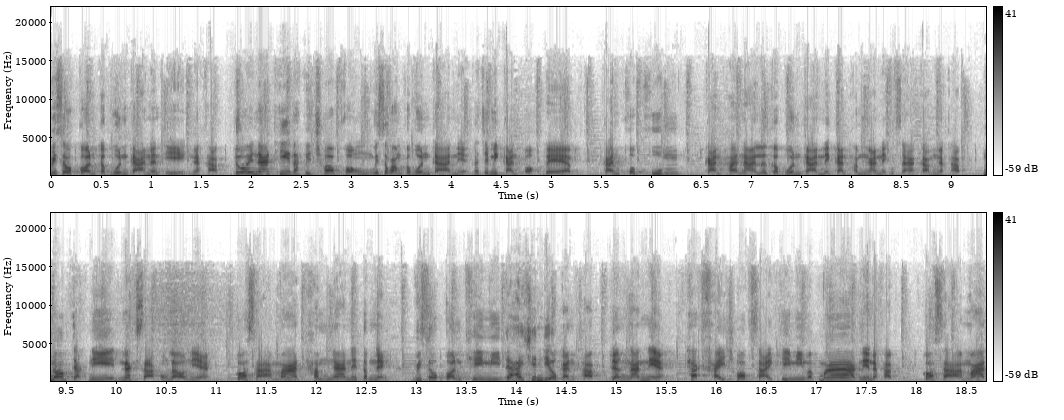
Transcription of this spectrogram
วิศวกรกระบวนการนั่นเองนะครับ โดยหน้าที่รับผิดชอบของวิศวกรรมกระบวนการเนี่ยก็จะมีการออกแบบ การควบคุม การพัฒนาเรื่องกระบวนการในการทำงานในอุตสาหกรรมนะครับ นอกจากนี้นักศึกษาของเราเนี่ย ก็สามารถทำงานในตำแหน่งวิศวกรเคมีได้เช่นเดียวกันครับ ดังนั้นเนี่ยถ้าใครชอบสายเคมีมากๆเนี่ยนะครับก็สามารถ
